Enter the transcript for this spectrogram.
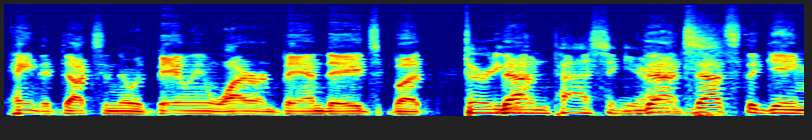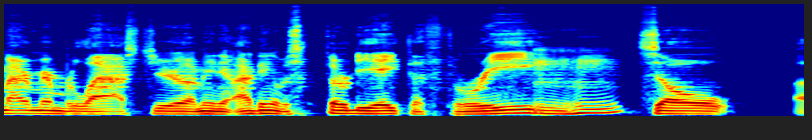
hang the Ducks in there with baling wire and band aids. But 31 that- passing That, yards. that's the game I remember last year. I mean, I think it was 38 to 3 Mm-hmm. So uh,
